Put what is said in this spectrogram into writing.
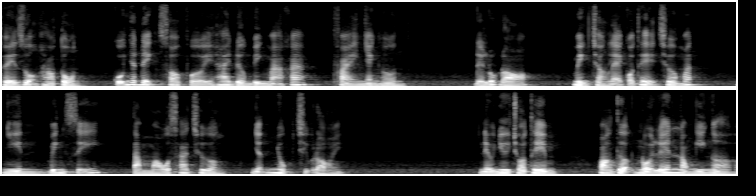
Thuế ruộng hao tổn cũng nhất định so với hai đường binh mã khác phải nhanh hơn. Đến lúc đó Mình chẳng lẽ có thể trơ mắt Nhìn binh sĩ tắm máu xa trường Nhẫn nhục chịu đói? Nếu như cho thêm Hoàng thượng nổi lên lòng nghi ngờ.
